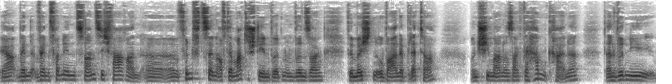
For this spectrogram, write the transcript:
ja, wenn, wenn von den 20 Fahrern äh, 15 auf der Matte stehen würden und würden sagen, wir möchten ovale Blätter und Shimano sagt, wir haben keine, dann würden die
